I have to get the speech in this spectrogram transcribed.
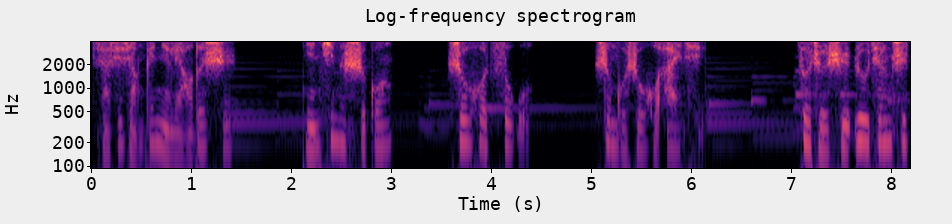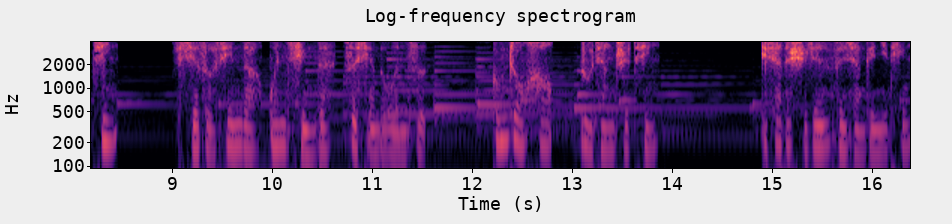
小溪想跟你聊的是。年轻的时光，收获自我，胜过收获爱情。作者是入江之鲸，写走心的、温情的、字形的文字。公众号入江之鲸。以下的时间分享给你听。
